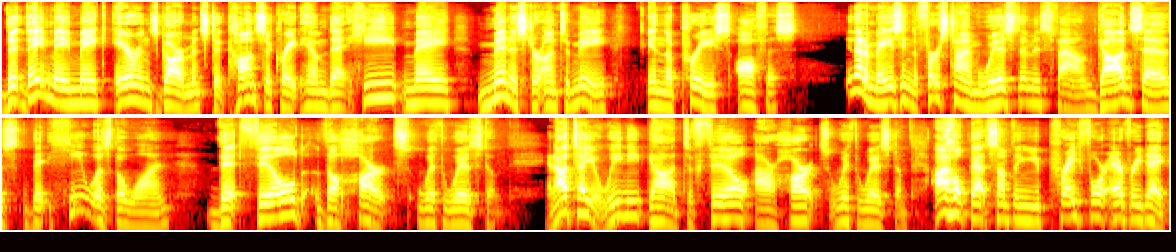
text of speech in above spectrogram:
that they may make Aaron's garments to consecrate him, that he may minister unto me in the priest's office. Isn't that amazing? The first time wisdom is found, God says that He was the one that filled the hearts with wisdom. And I'll tell you, we need God to fill our hearts with wisdom. I hope that's something you pray for every day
